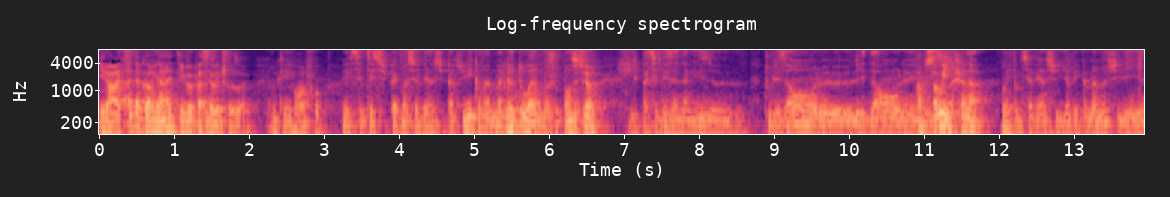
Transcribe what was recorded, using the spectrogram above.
Il arrête. Ah, d'accord, il arrête. Il veut passer à autre chose, ouais, Ok. pour info. Mais c'était super. Moi, j'avais un super suivi quand même, malgré Mm. tout. hein. Moi, je pense Bien sûr. qu'il passait des analyses euh, tous les ans, euh, le- les dents, les, Ah, ça, oui. machins-là. Oui. Il y, avait un, su- il y avait quand même un suivi euh,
